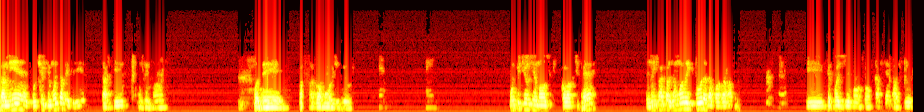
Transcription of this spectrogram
Para mim é motivo de muita alegria estar aqui com os irmãos, poder falar do amor de Deus. Vou pedir aos irmãos que coloquem de pé. A gente vai fazer uma leitura da palavra. E depois os irmãos vão ficar sentadinhos,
